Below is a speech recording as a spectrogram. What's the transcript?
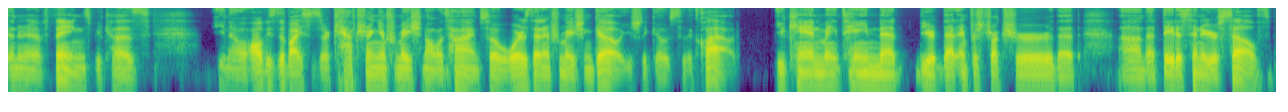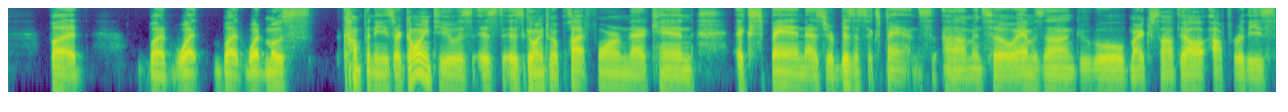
Internet of Things because you know all these devices are capturing information all the time. So where does that information go? It usually goes to the cloud. You can maintain that your, that infrastructure, that uh, that data center yourself, but but what but what most companies are going to is, is, is going to a platform that can expand as their business expands. Um, and so Amazon, Google, Microsoft, they all offer these,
